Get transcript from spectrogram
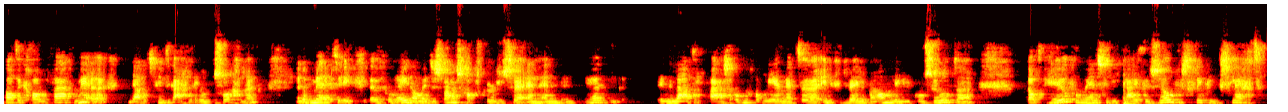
wat ik gewoon vaak merk, ja, dat vind ik eigenlijk heel zorgelijk. En dat merkte ik uh, voorheen al met de zwangerschapscursussen en, en, in de latere fase ook nog wat meer met uh, individuele behandelingen, de consulten. Dat heel veel mensen die kijken zo verschrikkelijk slecht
